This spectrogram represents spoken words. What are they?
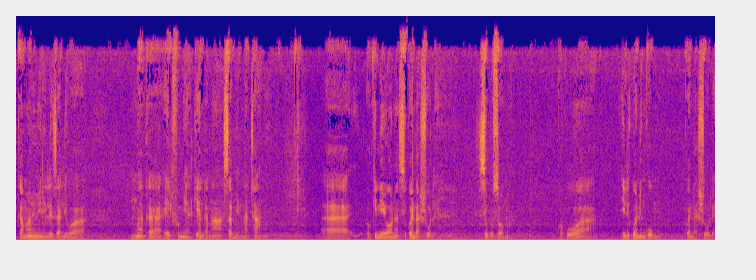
kama mimi nilizaliwa mwaka elfu mia kenda na sabini na tano. Uh, ukiniona sikuenda shule, sikusoma kwa kuwa ilikuwa ni ngumu kwenda shule.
